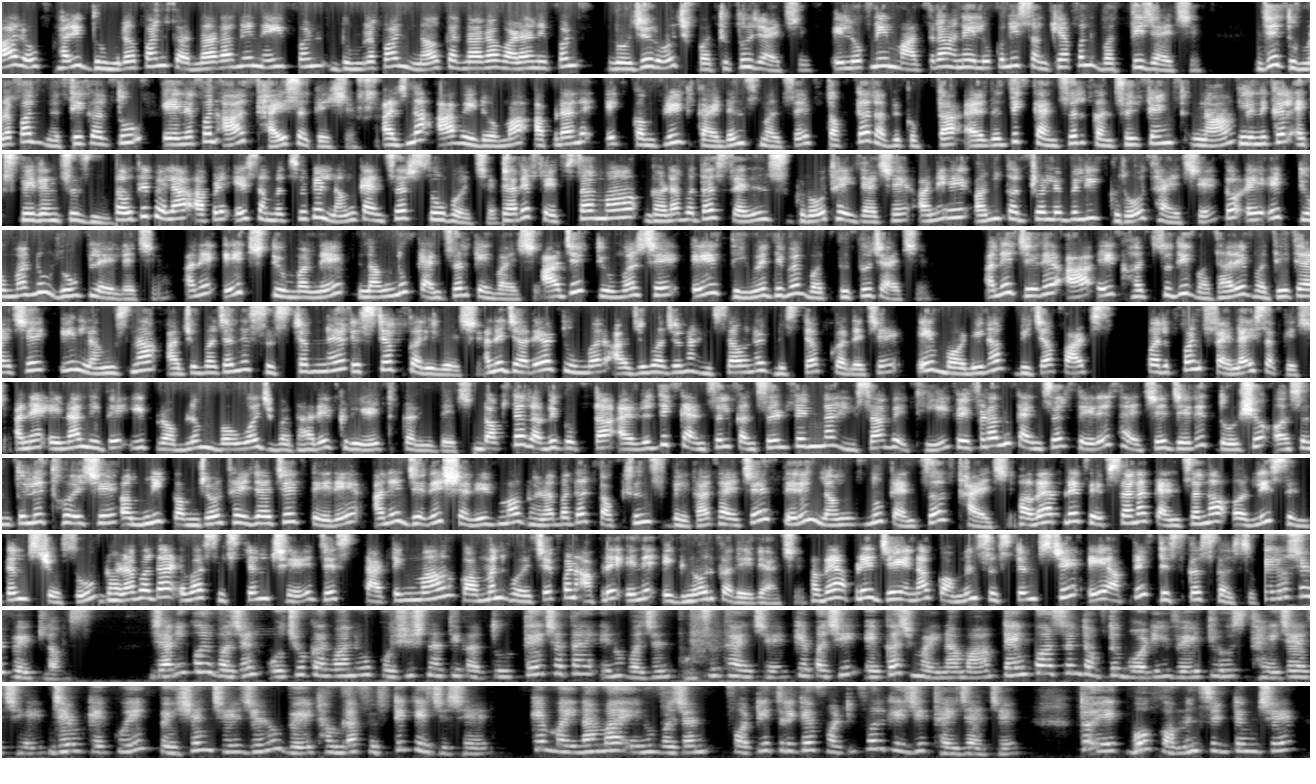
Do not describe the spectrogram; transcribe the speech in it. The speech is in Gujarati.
આ રોગ ખાલી ધૂમ્રપાન કરનારાને નહીં, પણ ધૂમ્રપાન ન કરનારા વાળાને પણ રોજે રોજ વધતું જાય છે. એ લોકોની માત્રા અને એ લોકોની સંખ્યા પણ વધતી જાય છે. જે ધૂમ્રપાન નથી કરતું, એને પણ આ થઈ શકે છે. આજના આ વિડીયોમાં આપણાને એક કમ્પ્લીટ ગાઈડન્સ મળશે. Doctor Ravi Gupta Ayurvedic cancer consultant ના ક્લિનિકલ એક્સપિરિયન્સીસ સૌથી પહેલા આપણે એ સમજશું કે લંગ કેન્સર શું હોય છે. જ્યારે ફેફસામાં ઘણા બધા સેલ્સ ગ્રો થઈ જાય છે અને એ અનકન્ટ્રોલેબલી ગ્રો થાય છે, તો એ એક ટ્યુમરનું રૂપ લઈ લે છે. અને એ જ ટ્યુમરને લંગનું કેન્સર કહેવાય છે. આ જે ટ્યુમર છે, એ ધીમે ધીમે વધતું જાય છે. અને જ્યારે આ એક હદ સુધી વધારે વધી જાય છે, એ લંગ્સના આજુબાજુની સિસ્ટમને ડિસ્ટર્બ કરી દે છે. અને જ્યારે આ ટ્યુમર આજુબાજુના હિસ્સાઓને ડિસ્ટર્બ કરે છે, એ બોડીના બીજા પાર્ટ્સ પર પણ ફેલાઈ શકે છે અને એના લીધે એ પ્રોબ્લેમ બહુ જ વધારે ક્રિએટ કરી દે છે. ડોક્ટર રવિ ગુપ્તા આયુર્વેદિક કેન્સર કન્સલ્ટન્ટના હિસાબેથી ફેફડાનું કેન્સર તેરે થાય છે જ્યારે દોષો અસંતુલિત હોય છે, અગ્નિ કમજોર થઈ જાય છે, તેરે અને જ્યારે શરીરમાં ઘણા બધા ટોક્સિન્સ ભેગા થાય છે ત્યારે લંગનું કેન્સર થાય છે. હવે આપણે ફેફસાના કેન્સરના અર્લી સિમ્ટમ્સ જોશું. ઘણા બધા એવા સિસ્ટમ છે જે સ્ટાર્ટિંગમાં કોમન હોય છે, પણ આપણે એને ઇગ્નોર કરી રહ્યા છે. હવે આપણે જે એના કોમન સિસ્ટમ્સ છે, એ આપણે ડિસ્કસ કરશું. પેલું છે વેટ લોસ જ્યારે કોઈ વજન ઓછું કરવાનું કોશિશ નથી કરતું, તે છતાં એનું વજન ઓછું થાય છે કે પછી એક જ મહિનામાં ten percent of the body weight lose થઈ જાય છે. જેમ કે કોઈ એક પેશન્ટ છે જેનું વેટ હમણાં ફિફ્ટી કેજી છે, કે મહિનામાં એનું વજન ફોર્ટી થ્રી કે ફોર્ટી ફોર કેજી થઈ જાય છે. તો એક બહુ કોમન સિમ્ટમ છે.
